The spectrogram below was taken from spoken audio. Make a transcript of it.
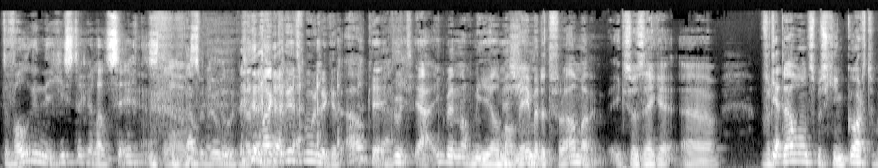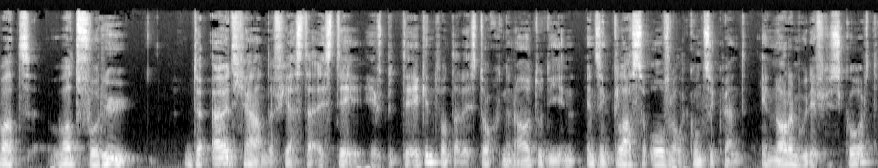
de volgende die gisteren gelanceerd is trouwens. Dat bedoel ik. Dat maakt het iets moeilijker. Ah, oké, goed. Ja, ik ben nog niet helemaal mee met het verhaal, maar ik zou zeggen, eh, vertel ons misschien kort wat, wat voor u de uitgaande Fiesta ST heeft betekend, want dat is toch een auto die in, in zijn klasse overal consequent enorm goed heeft gescoord.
